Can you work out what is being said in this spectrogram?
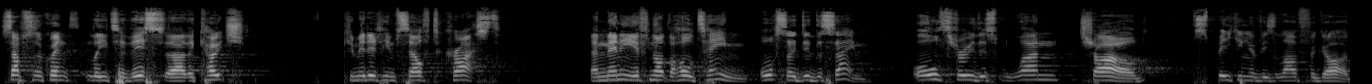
Subsequently to this, uh, the coach committed himself to Christ. And many, if not the whole team, also did the same. All through this one child speaking of his love for God.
